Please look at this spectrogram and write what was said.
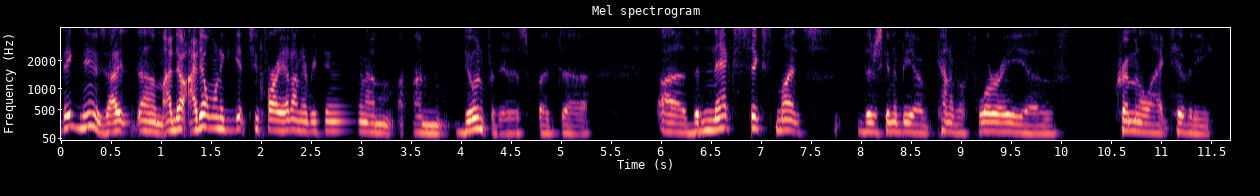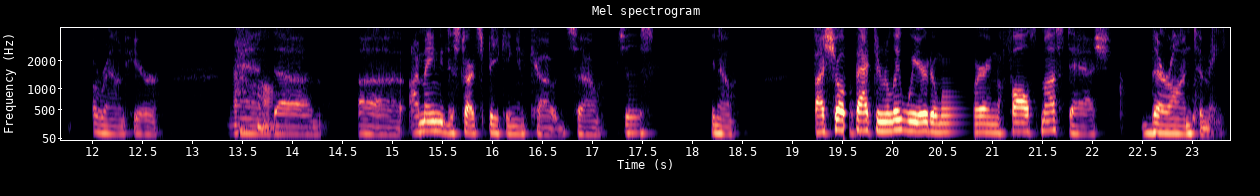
big news. I um I don't I don't want to get too far ahead on everything I'm I'm doing for this, but uh uh the next six months there's going to be a kind of a flurry of criminal activity around here and uh, uh, I may need to start speaking in code. So just you know, if I show up acting really weird and wearing a false mustache, they're on to me.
